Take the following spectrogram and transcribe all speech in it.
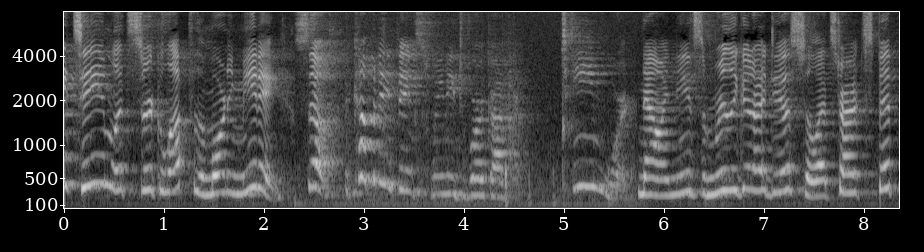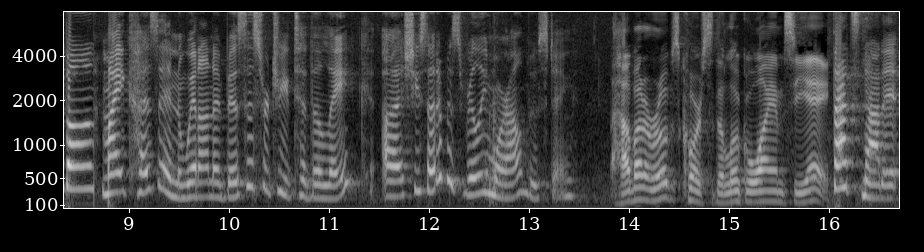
right, team, let's circle up for the morning meeting. So, the company thinks we need to work on our teamwork. Now, I need some really good ideas, so let's start spitballing. My cousin went on a business retreat to the lake. Uh, she said it was really morale boosting. How about a ropes course at the local YMCA? That's not it.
